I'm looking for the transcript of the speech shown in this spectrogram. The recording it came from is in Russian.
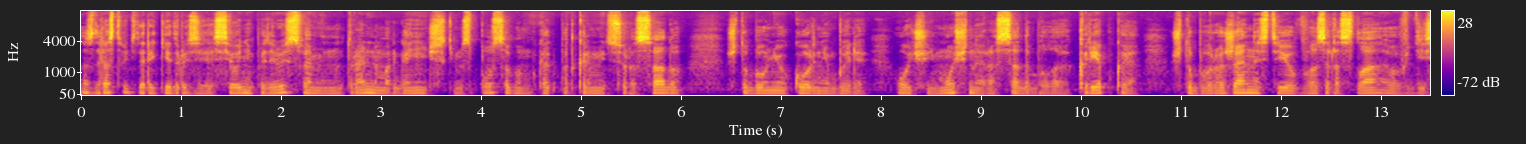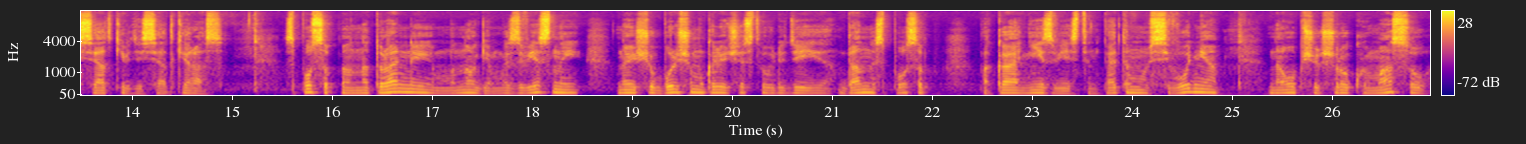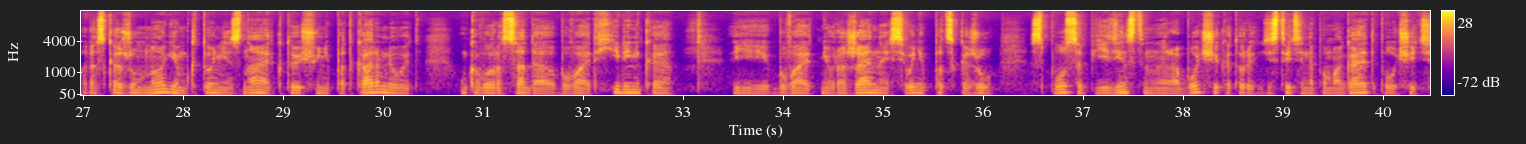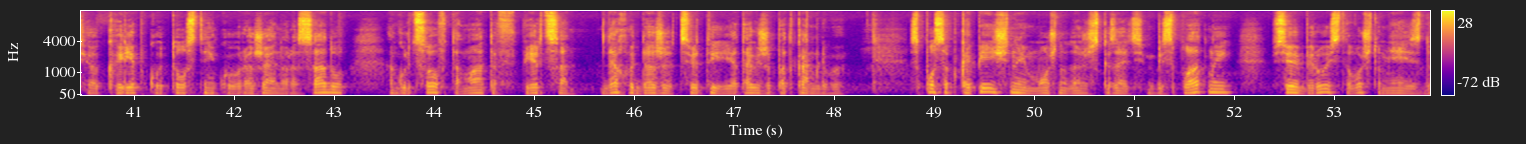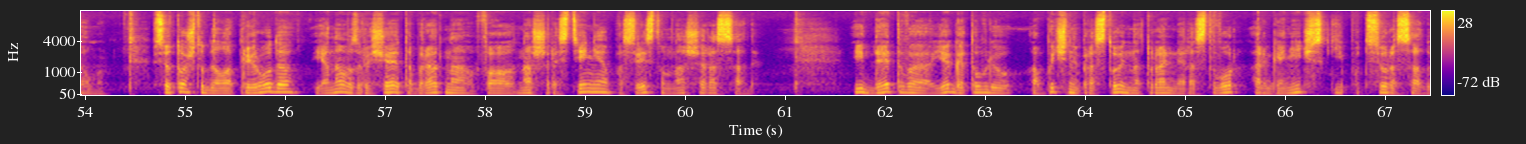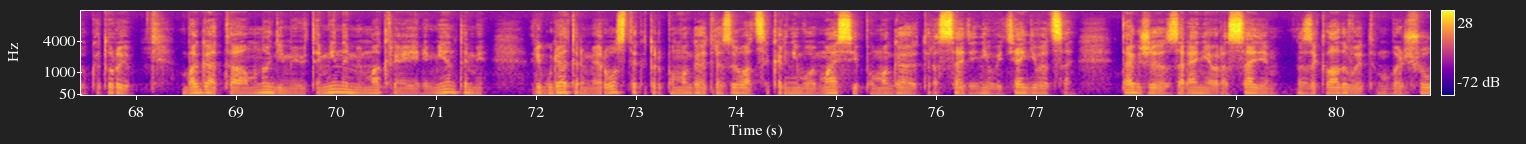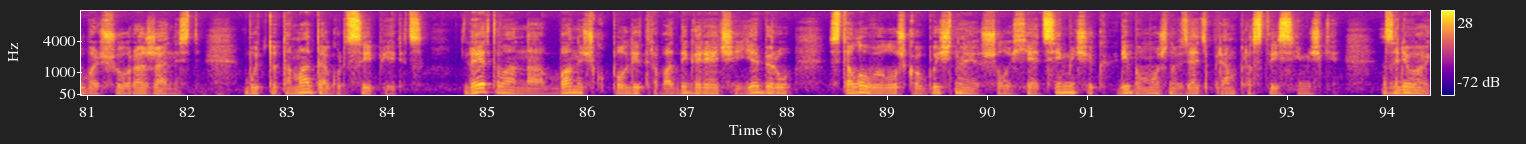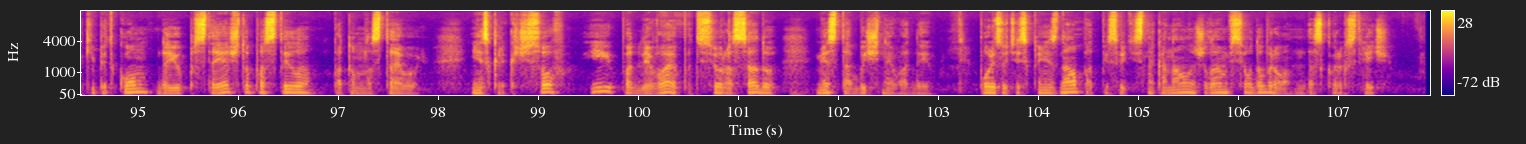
Здравствуйте, дорогие друзья! Сегодня поделюсь с вами натуральным органическим способом, как подкормить всю рассаду, чтобы у нее корни были очень мощные, рассада была крепкая, чтобы урожайность ее возросла в десятки, в десятки раз. Способ натуральный, многим известный, но еще большему количеству людей данный способ пока неизвестен. Поэтому сегодня на общую широкую массу расскажу многим, кто не знает, кто еще не подкармливает, у кого рассада бывает хиленькая и бывает неурожайная. Сегодня подскажу способ, единственный рабочий, который действительно помогает получить крепкую, толстенькую урожайную рассаду огурцов, томатов, перца, да хоть даже цветы я также подкармливаю. Способ копеечный, можно даже сказать бесплатный. Все я беру из того, что у меня есть дома. Все то, что дала природа, и она возвращает обратно в наше растение посредством нашей рассады. И для этого я готовлю обычный простой натуральный раствор, органический под всю рассаду, который богат многими витаминами, макроэлементами, регуляторами роста, которые помогают развиваться корневой массе, помогают рассаде не вытягиваться. Также заранее в рассаде закладывает большую-большую урожайность, будь то томаты, огурцы и перец. Для этого на баночку пол-литра воды горячей я беру столовую ложку обычной шелухи от семечек, либо можно взять прям простые семечки. Заливаю кипятком, даю постоять, что постыло, потом настаиваю несколько часов и подливаю под всю рассаду вместо обычной воды. Пользуйтесь, кто не знал, подписывайтесь на канал. Желаю вам всего доброго, до скорых встреч.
